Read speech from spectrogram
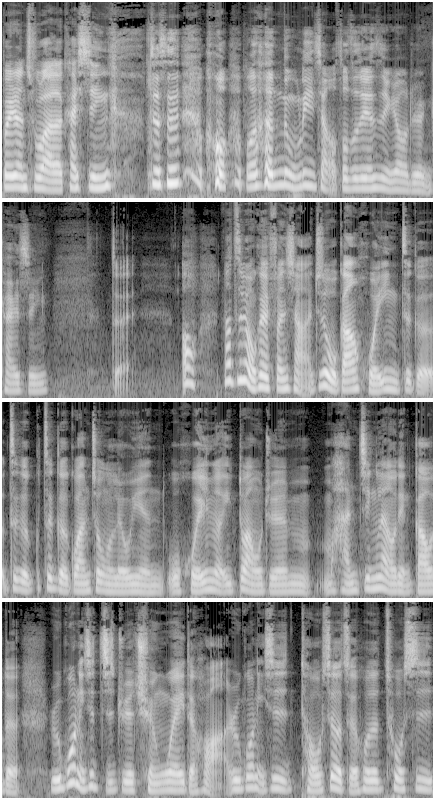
被认出来了，开心！就是我，我很努力想要做这件事情，让我觉得很开心。对，哦，那这边我可以分享，就是我刚刚回应这个、这个、这个观众的留言，我回应了一段，我觉得含金量有点高的。如果你是直觉权威的话，如果你是投射者或者或是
